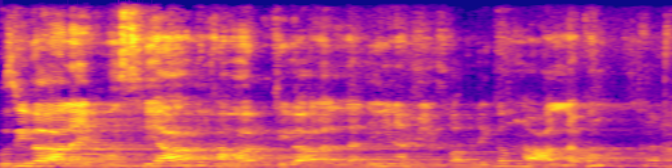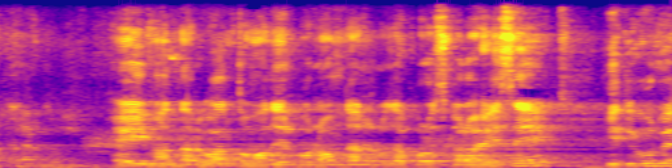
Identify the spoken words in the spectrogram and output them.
কুতিবা আলাইকুমুস সিয়াম কামা কুতিবা আলাল্লাযীনা মিন ক্বাবলিকুম এই ইমানদারগণ তোমাদের উপর রমজানের রোজা ফরজ করা হয়েছে। ইতিপূর্বে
